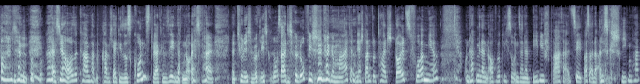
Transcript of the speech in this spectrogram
Und dann, als ich nach Hause kam, habe hab ich halt dieses Kunstwerk gesehen, habe nur erstmal natürlich wirklich großartig gelobt, wie schön er gemalt hat. Und er stand total stolz vor mir und hat mir dann auch wirklich so in seiner Babysprache erzählt, was er da alles geschrieben hat.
